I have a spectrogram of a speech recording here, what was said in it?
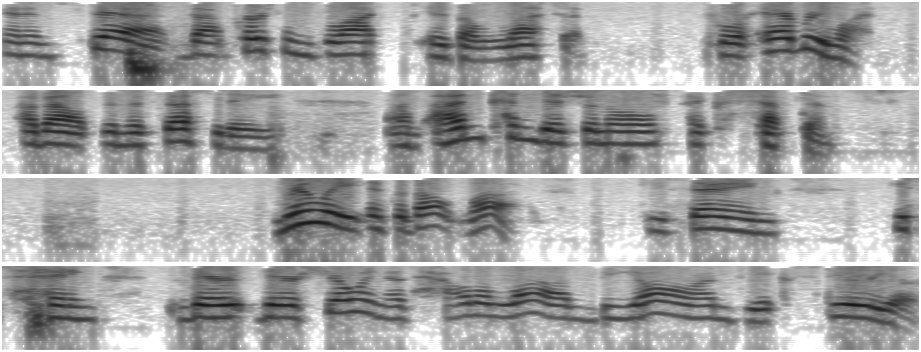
And instead, that person's life is a lesson for everyone about the necessity of unconditional acceptance really it's about love. He's saying he's saying they're they're showing us how to love beyond the exterior.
